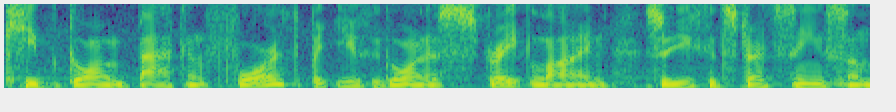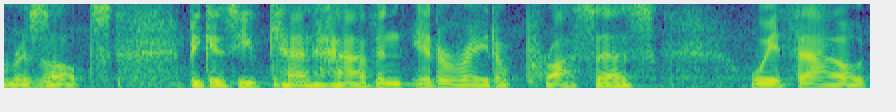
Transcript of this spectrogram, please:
keep going back and forth, but you could go in a straight line so you could start seeing some results. Because you can't have an iterative process without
